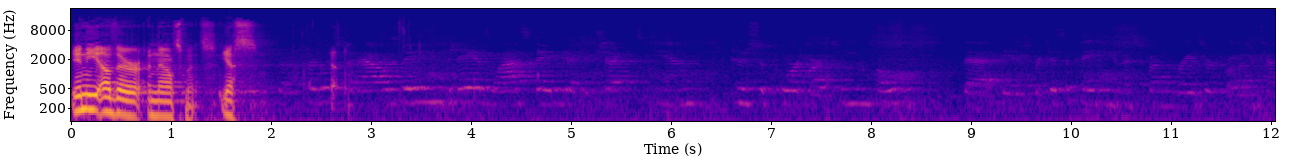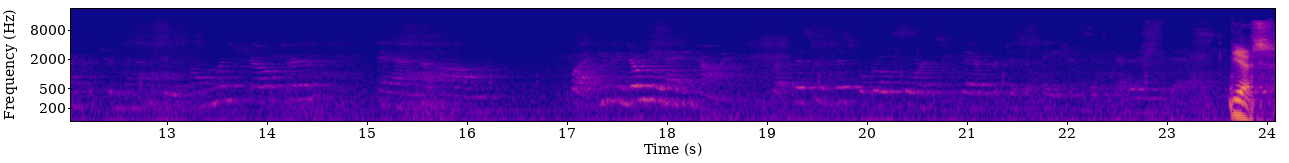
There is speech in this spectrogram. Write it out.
Any other announcements? Yes. Yes,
